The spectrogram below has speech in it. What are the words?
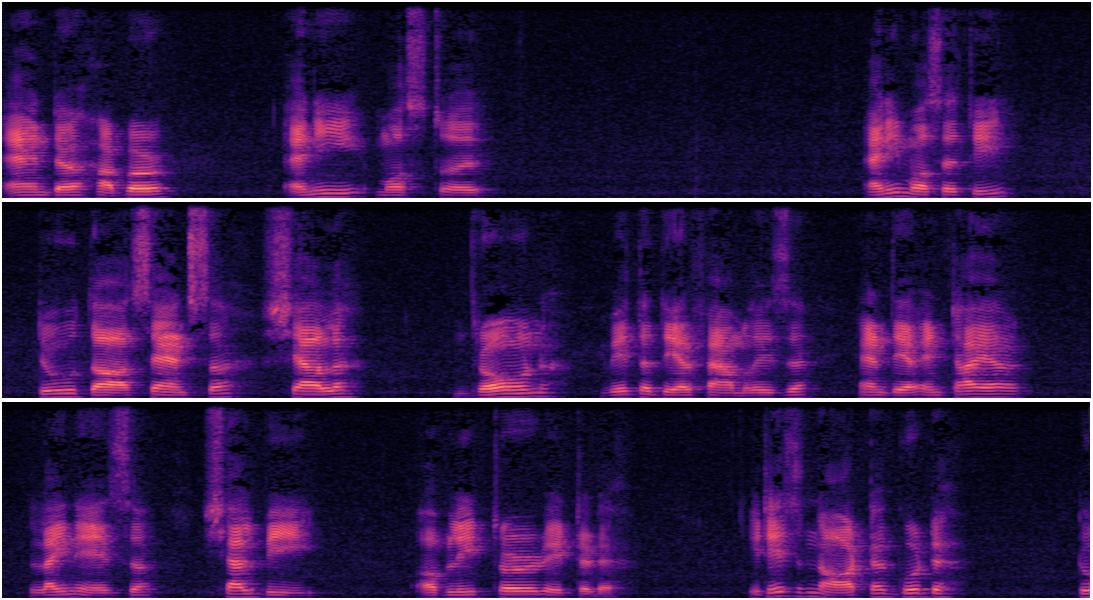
and uh, harbor any most uh, animosity to the saints shall drown with their families and their entire lineage shall be obliterated. It is not good to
